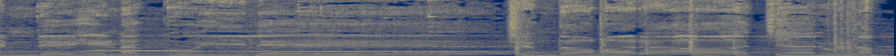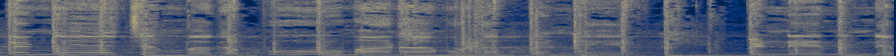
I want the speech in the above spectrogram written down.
എന്റെ ഇണക്കുയിലേ? ചെന്തമര ചേരുള്ള പെണ്ണെ ചെമ്പകപ്പൂ മണമുള്ള പെണ്ണെ. പെണ്ണെ നിന്റെ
